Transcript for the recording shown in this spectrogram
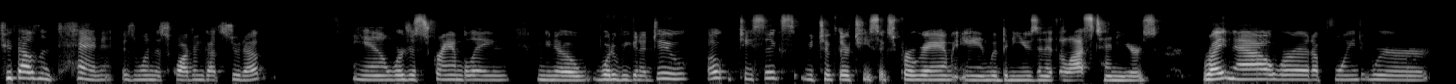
2010 is when the squadron got stood up, and we're just scrambling. You know, what are we going to do? Oh, T6. We took their T6 program, and we've been using it the last 10 years right now we're at a point where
